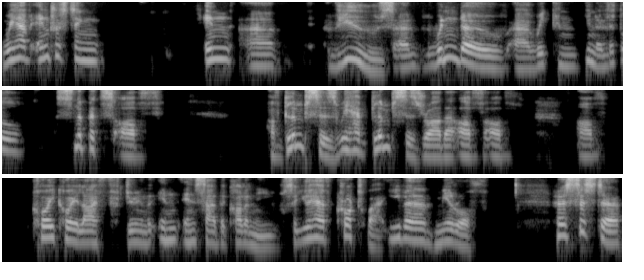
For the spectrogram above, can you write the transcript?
We have interesting in uh, views, uh, window, uh, we can, you know, little snippets of of glimpses. We have glimpses rather of of of Khoikhoi life during the in, inside the colony. So you have Krotoa, Eva Meerhof. Her sister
